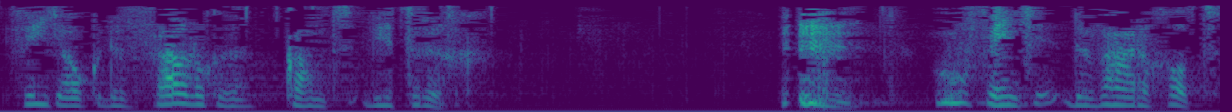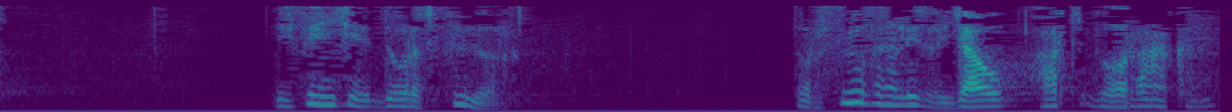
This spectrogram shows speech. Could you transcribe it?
vind je ook de vrouwelijke kant weer terug. Hoe vind je de ware God? Die vind je door het vuur. Door het vuur van zijn liefde jouw hart wil raken.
